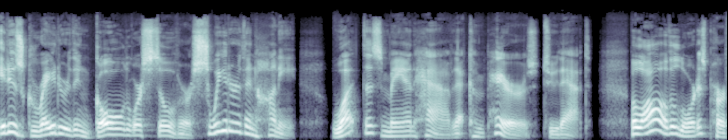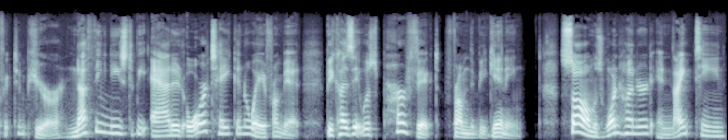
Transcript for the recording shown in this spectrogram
It is greater than gold or silver, sweeter than honey. What does man have that compares to that? The law of the Lord is perfect and pure. Nothing needs to be added or taken away from it because it was perfect from the beginning. Psalms 119,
